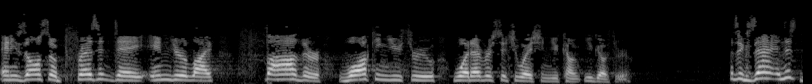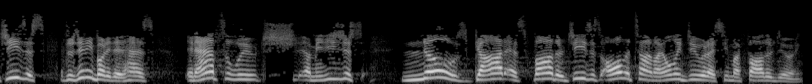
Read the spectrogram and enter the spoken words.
and He's also present day in your life, Father, walking you through whatever situation you, come, you go through. That's exact, and this Jesus, if there's anybody that has an absolute, I mean, He just knows God as Father. Jesus, all the time, I only do what I see my Father doing.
